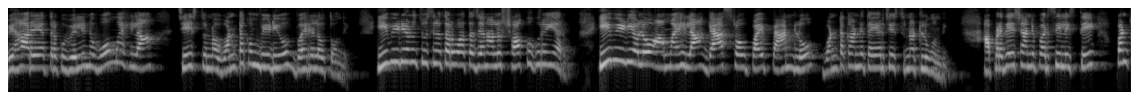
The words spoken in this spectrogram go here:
విహారయాత్రకు వెళ్ళిన ఓ మహిళ చేస్తున్న వంటకం వీడియో వైరల్ అవుతోంది. ఈ వీడియోను చూసిన తర్వాత జనాలు షాక్ గురయ్యారు. ఈ వీడియోలో ఆ మహిళ గ్యాస్ స్టవ్ పై ప్యాన్లో వంటకాన్ని తయారు చేస్తున్నట్లు ఉంది. ఆ ప్రదేశాన్ని పరిశీలిస్తే పంట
